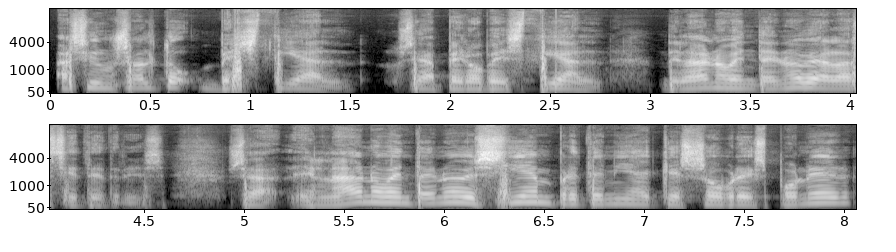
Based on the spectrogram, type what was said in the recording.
ha sido un salto bestial, o sea, pero bestial, de la A99 a la A73. O sea, en la A99 siempre tenía que sobreexponer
